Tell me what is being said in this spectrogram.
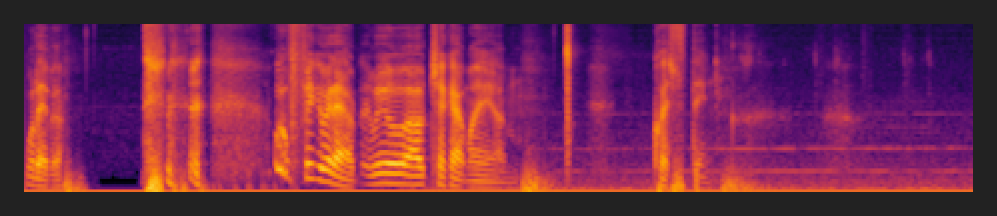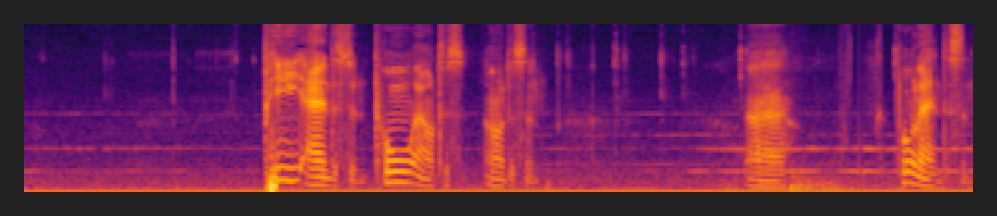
whatever. we'll figure it out. We'll I'll check out my um quest thing. P. Anderson, Paul Anderson. Uh, Paul Anderson.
